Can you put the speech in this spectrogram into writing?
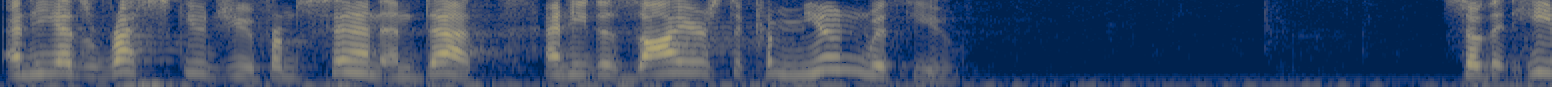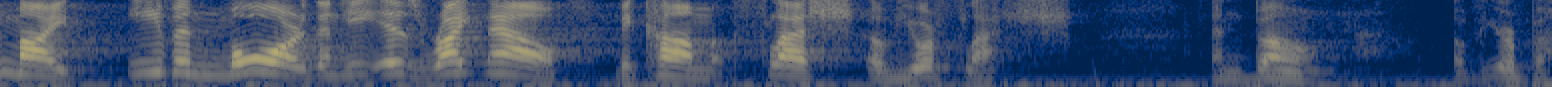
And he has rescued you from sin and death, and he desires to commune with you so that he might, even more than he is right now, become flesh of your flesh and bone of your bone.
